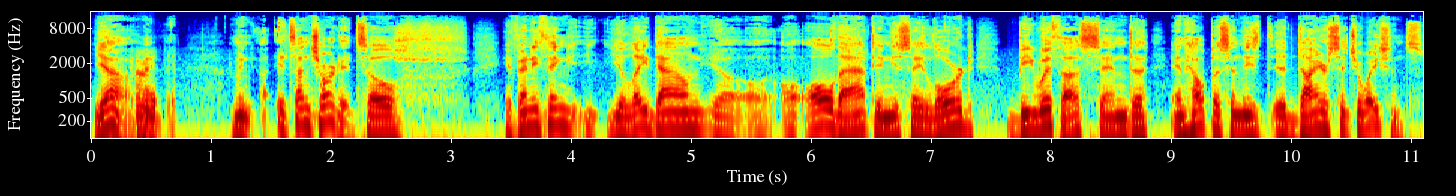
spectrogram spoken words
yeah. Right. I mean, it's uncharted. So if anything, you lay down you know, all that and you say, "Lord, be with us and uh, and help us in these uh, dire situations."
